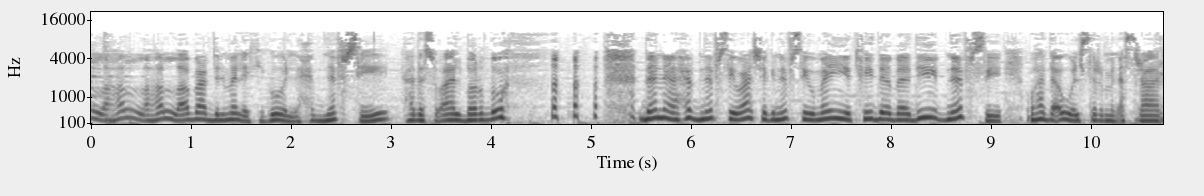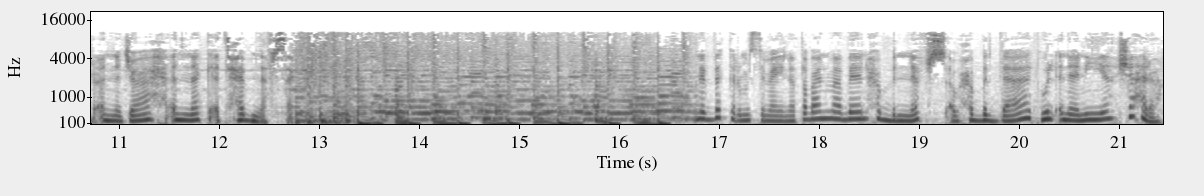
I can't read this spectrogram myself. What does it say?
الله الله الله. أبو عبد الملك يقول أحب نفسي. هذا سؤال برضو. ده أنا أحب نفسي واعشق نفسي وميت في دباديب نفسي. وهذا أول سر من أسرار النجاح أنك تحب نفسك. نتذكر مستمعينا طبعا ما بين حب النفس أو حب الذات والأنانية شعرة.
